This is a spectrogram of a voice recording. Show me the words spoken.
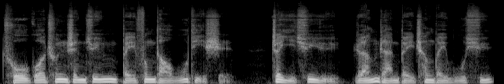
楚国春申君被封到吴地时，这一区域仍然被称为吴墟。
